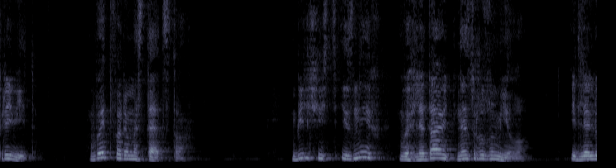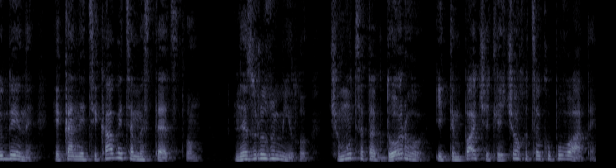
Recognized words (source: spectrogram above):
Привіт! Витвори мистецтва. Більшість із них виглядають незрозуміло. І для людини, яка не цікавиться мистецтвом, незрозуміло, чому це так дорого і тим паче для чого це купувати.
